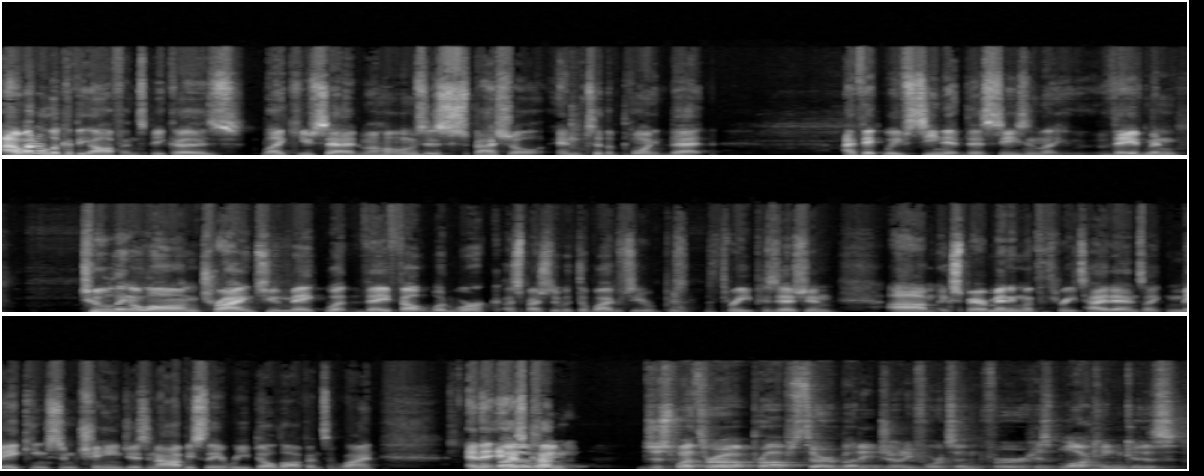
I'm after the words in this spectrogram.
I want to look at the offense because, like you said, Mahomes is special, and to the point that I think we've seen it this season. Like they've been tooling along, trying to make what they felt would work, especially with the wide receiver three position, um, experimenting with the three tight ends, like making some changes, and obviously a rebuild offensive line. And, and it has come. Way, just want to throw out props to our buddy Jody Fortson for his blocking because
